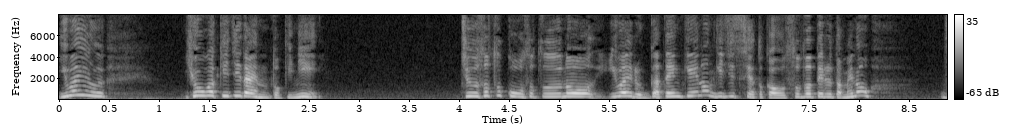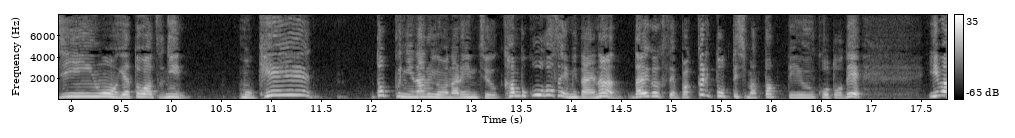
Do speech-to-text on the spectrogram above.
いわゆる氷河期時代の時に中卒高卒のいわゆるガテン系の技術者とかを育てるための人員を雇わずにもう経営トップになるような連中幹部候補生みたいな大学生ばっかり取ってしまったっていうことで今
